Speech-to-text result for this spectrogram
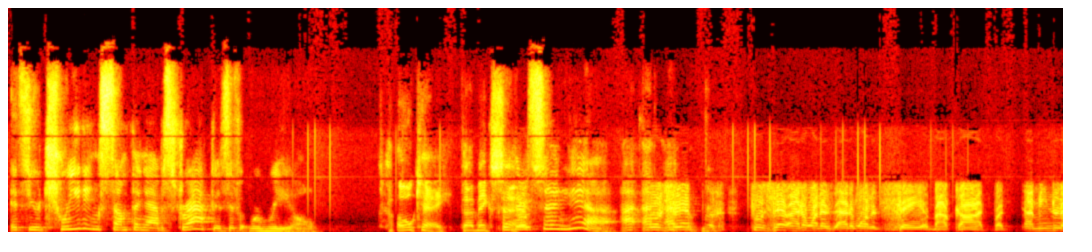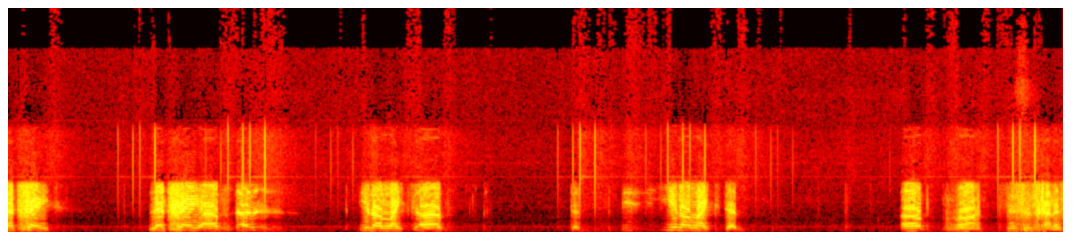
It's you're treating something abstract as if it were real. Okay, that makes So they're saying, yeah, I, for I, I, example, for example, I don't want to I don't want to say about God, but I mean, let's say, let's say, um, uh, you know, like, uh, you know, like the. Uh, uh, this is kind of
